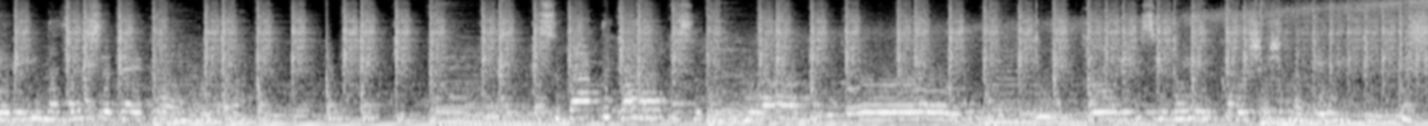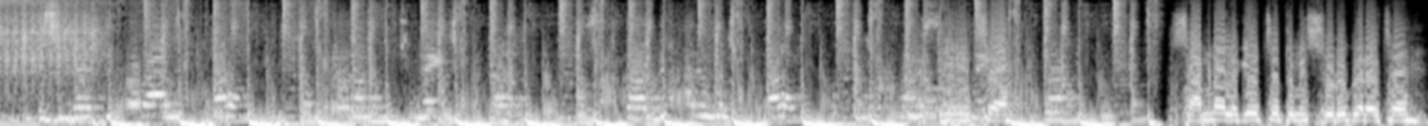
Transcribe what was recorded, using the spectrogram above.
मेरी नजर से देखा हुआ। इस बात का सुन हुआ हमको। थोड़ी सी भी कोशिश लगी। इसमें तेरा तेरा कुछ नहीं चाहता। ज्यादा प्यार में चाहता तो मैं से नहीं चाहता। सामना लगेच तुम्ही सुरू करायचा आहे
